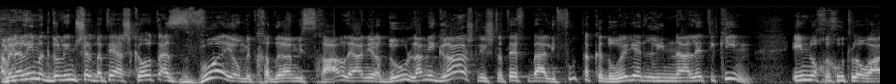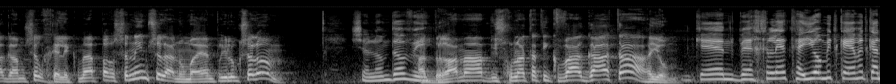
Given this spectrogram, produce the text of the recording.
המנהלים הגדולים של בתי ההשקעות עזבו היום את חדרי המסחר, לאן ירדו? למגרש להשתתף באליפות הכדורגל למנהלי תיקים, עם נוכחות לא רעה גם של חלק מהפרשנים שלנו, מעיין פרילוג שלום. שלום דובי. הדרמה בשכונת התקווה גאתה היום. כן, בהחלט. היום מתקיימת כאן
